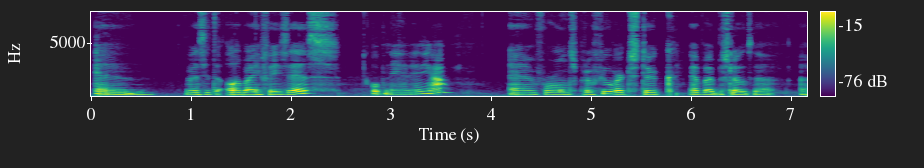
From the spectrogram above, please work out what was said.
En, En- we zitten allebei in V6. op Neorelia. En voor ons profielwerkstuk hebben wij besloten eh,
